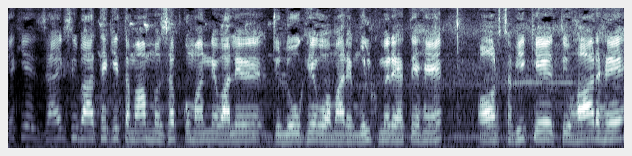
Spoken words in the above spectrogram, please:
देखिए, ज़ाहिर सी बात है कि तमाम मज़हब को मानने वाले जो लोग हैं, वो हमारे मुल्क में रहते हैं। और सभी के त्यौहार है।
